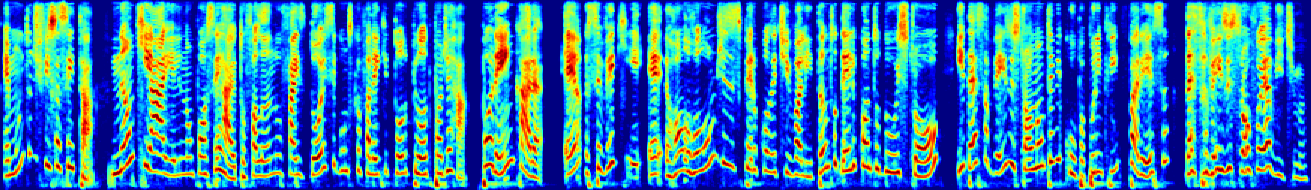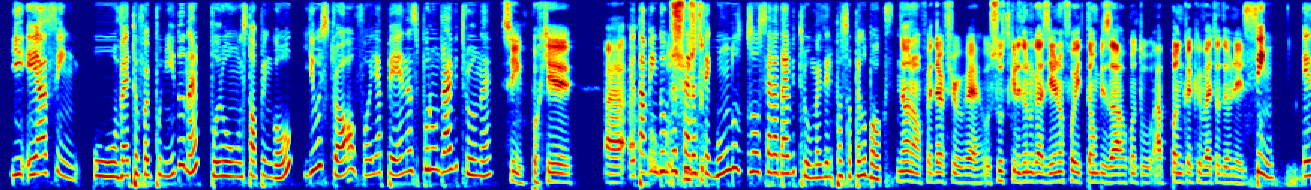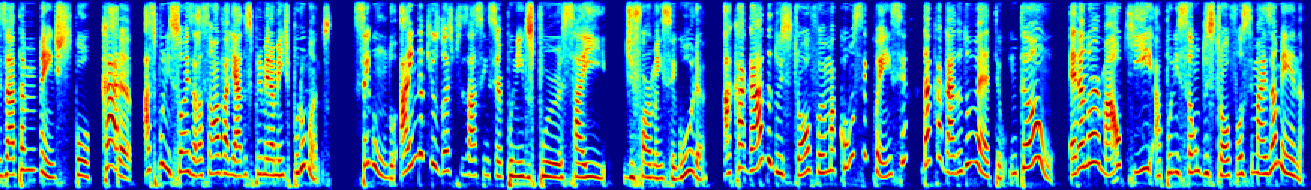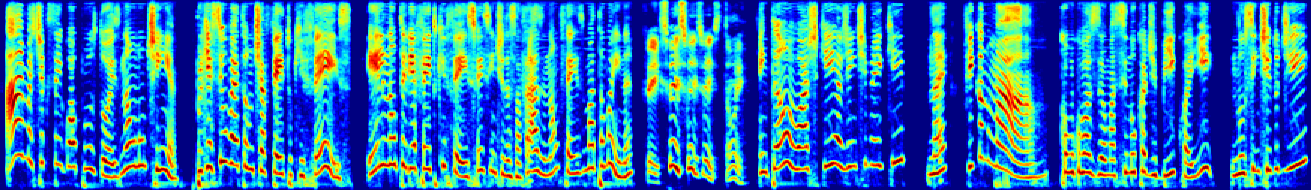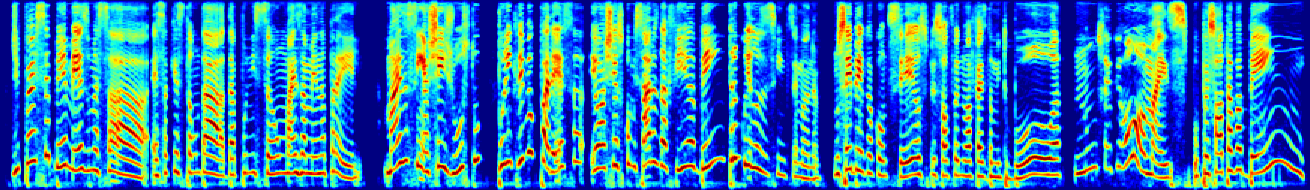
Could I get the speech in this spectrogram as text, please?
é muito difícil aceitar. Não que, ai, ele não possa errar. Eu tô falando, faz dois segundos que eu falei que todo piloto pode errar. Porém, cara, é, você vê que é, rolou, rolou, um desespero coletivo ali, tanto dele quanto do Stroll. E dessa vez o Stroll não teve culpa. Por incrível que pareça, dessa vez o Stroll foi a vítima. E, e assim, o Vettel foi punido, né? Por um stop and go. E o Stroll foi apenas por um drive-thru, né? Sim, porque a, eu tava em dúvida se era segundos ou se era drive-thru, mas ele passou pelo box. Não, não, foi drive-thru, é. O susto que ele deu no Gasly não foi tão bizarro quanto a panca que o Vettel deu nele. Sim, exatamente. Tipo, cara, as punições, elas são avaliadas primeiramente por humanos. Segundo, ainda que os dois precisassem ser punidos por sair de forma insegura, a cagada do Stroll foi uma consequência da cagada do Vettel. Então, era normal que a punição do Stroll fosse mais amena. Ah, mas tinha que ser igual para os dois. Não, não tinha. Porque se o Vettel não tinha feito o que fez, ele não teria feito o que fez. Fez sentido essa frase? Não fez, mas tamo aí, né? Fez, fez, fez, fez. Tamo aí. Então, eu acho que a gente meio que, né, fica numa, como que eu posso dizer, uma sinuca de bico aí, no sentido de, de perceber mesmo essa, essa questão da, da punição mais amena para ele. Mas, assim, achei justo. Por incrível que pareça, eu achei os comissários da FIA bem tranquilos esse fim de semana. Não sei bem o que aconteceu, se o pessoal foi numa festa muito boa, não sei o que rolou, mas o pessoal tava bem,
